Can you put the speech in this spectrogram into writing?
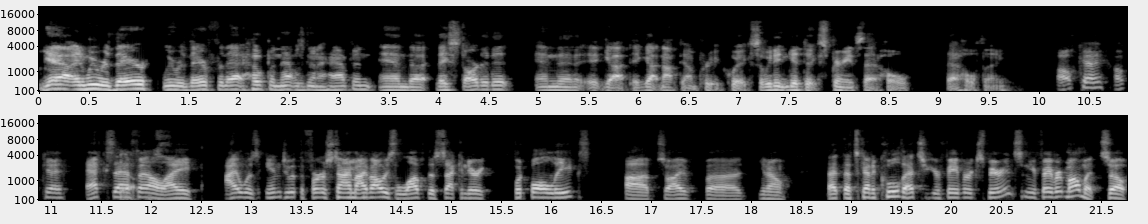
Yeah, and we were there. We were there for that, hoping that was going to happen, and uh, they started it, and then it got it got knocked down pretty quick. So we didn't get to experience that whole that whole thing. Okay, okay. XFL. Yeah. I I was into it the first time. I've always loved the secondary football leagues. Uh, so I've uh, you know that that's kind of cool. That's your favorite experience and your favorite moment. So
